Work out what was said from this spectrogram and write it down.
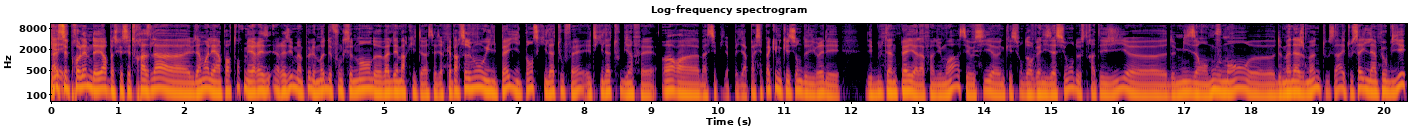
Ah, c'est le problème d'ailleurs, parce que cette phrase-là, euh, évidemment, elle est importante, mais elle, rés- elle résume un peu le mode de fonctionnement de Valdemarquita. C'est-à-dire qu'à partir du moment où il paye, il pense qu'il a tout fait et qu'il a tout bien fait. Or, euh, bah, c'est pas, qu'une question de délivrer des, bulletins de paye à la fin du mois, c'est aussi euh, une question d'organisation, de stratégie, euh, de mise en mouvement, euh, de management, tout ça. Et tout ça, il l'a un peu oublié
